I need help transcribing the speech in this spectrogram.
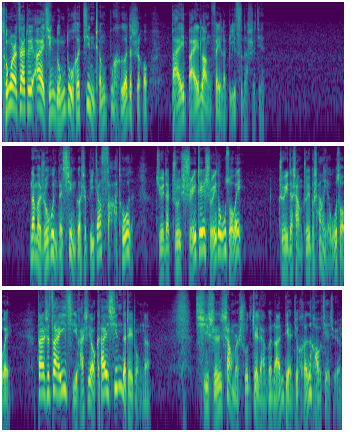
从而在对爱情浓度和进程不合的时候，白白浪费了彼此的时间。那么，如果你的性格是比较洒脱的，觉得追谁追谁都无所谓，追得上追不上也无所谓，但是在一起还是要开心的这种呢？其实上面说的这两个难点就很好解决了，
